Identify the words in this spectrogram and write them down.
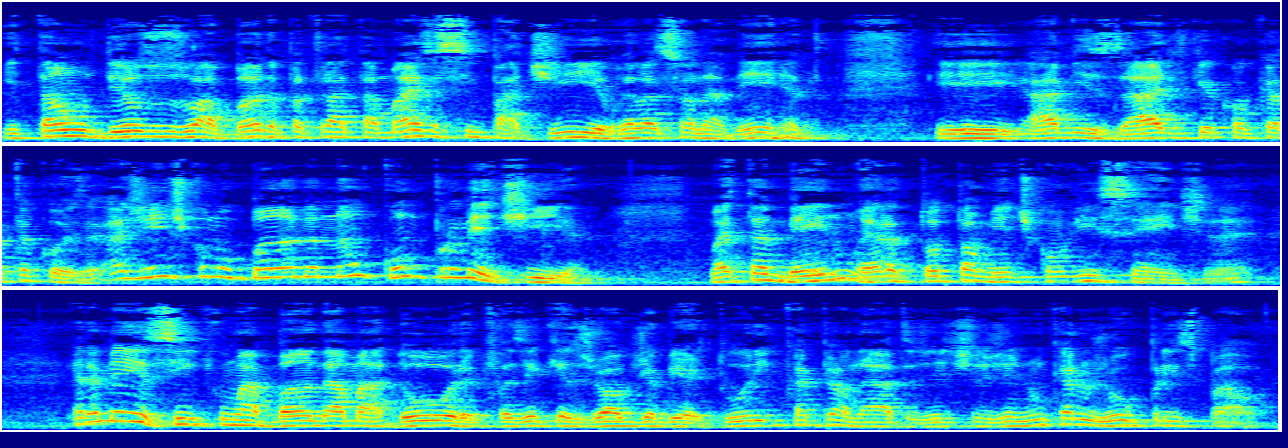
Então Deus usou a banda para tratar mais a simpatia, o relacionamento e a amizade do que qualquer outra coisa. A gente, como banda, não comprometia, mas também não era totalmente convincente, né? Era meio assim que uma banda amadora que fazia aqueles jogos de abertura em campeonato. A gente, a gente nunca era o jogo principal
